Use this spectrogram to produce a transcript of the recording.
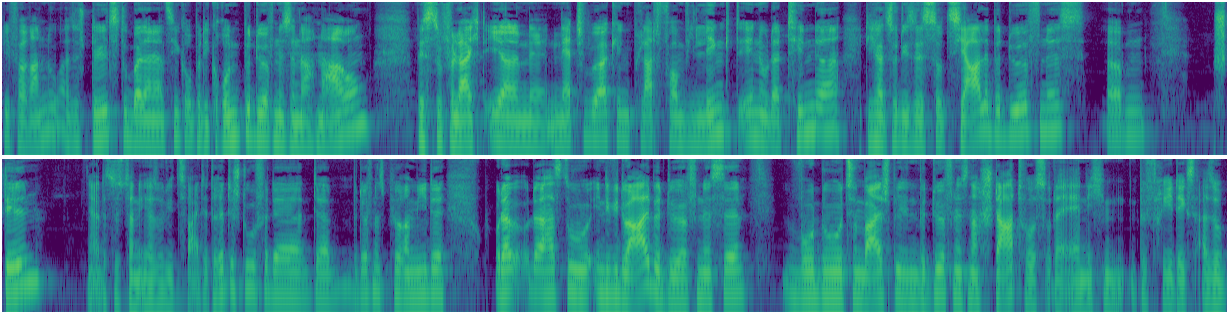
Lieferando? Also stillst du bei deiner Zielgruppe die Grundbedürfnisse nach Nahrung? Bist du vielleicht eher eine Networking-Plattform wie LinkedIn oder Tinder, die halt so dieses soziale Bedürfnis ähm, stillen? Ja, das ist dann eher so die zweite, dritte Stufe der, der Bedürfnispyramide. Oder, oder hast du Individualbedürfnisse, wo du zum Beispiel ein Bedürfnis nach Status oder ähnlichem befriedigst? Also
